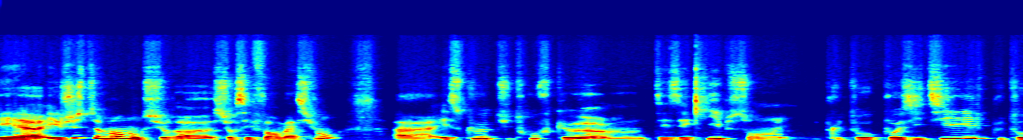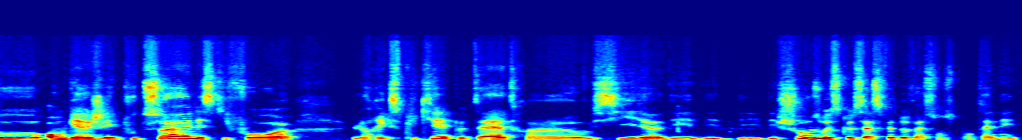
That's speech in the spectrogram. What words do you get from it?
Euh, et, justement, donc sur, euh, sur ces formations, euh, est-ce que tu trouves que tes équipes sont plutôt positives, plutôt engagées toutes seules? Est-ce qu'il faut leur expliquer peut-être aussi des, choses ou est-ce que ça se fait de façon spontanée?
